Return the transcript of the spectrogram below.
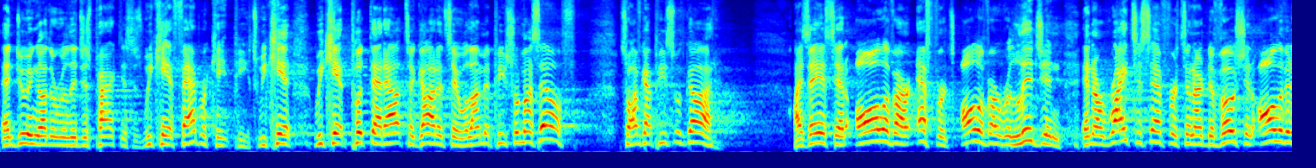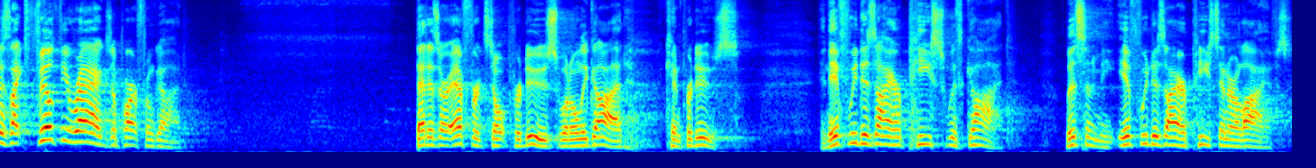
and doing other religious practices. We can't fabricate peace. We can't, we can't put that out to God and say, Well, I'm at peace with myself, so I've got peace with God. Isaiah said, All of our efforts, all of our religion, and our righteous efforts and our devotion, all of it is like filthy rags apart from God. That is, our efforts don't produce what only God can produce. And if we desire peace with God, listen to me, if we desire peace in our lives,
